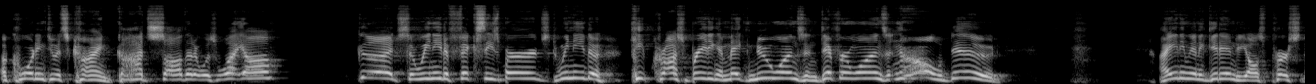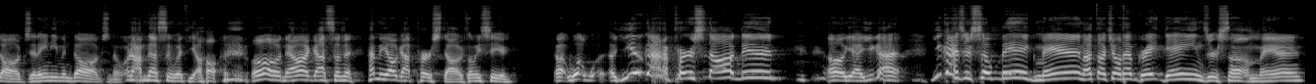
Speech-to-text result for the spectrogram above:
according to its kind, God saw that it was what, y'all? Good. So we need to fix these birds. Do we need to keep crossbreeding and make new ones and different ones? No, dude. I ain't even gonna get into y'all's purse dogs that ain't even dogs. No, I'm messing with y'all. Oh, now I got something. How many y'all got purse dogs? Let me see. Uh, what, what, you got a purse dog, dude? Oh yeah, you got. You guys are so big, man. I thought y'all would have Great Danes or something, man.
